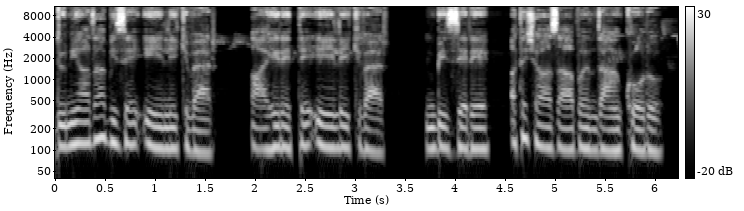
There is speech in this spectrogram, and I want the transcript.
Dünyada bize iyilik ver, ahirette iyilik ver. Bizleri ateş azabından koru.''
